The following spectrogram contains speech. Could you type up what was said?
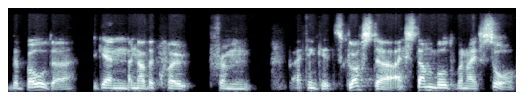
the boulder, again, another quote from, I think it's Gloucester, I stumbled when I saw,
